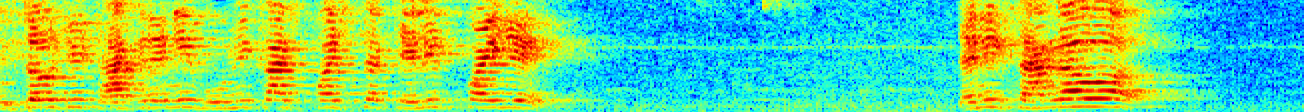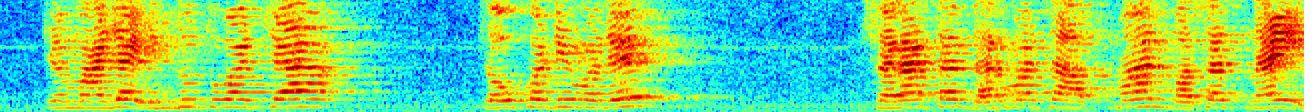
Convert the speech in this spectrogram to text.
उद्धवजी ठाकरेंनी भूमिका स्पष्ट केलीच पाहिजे. त्यांनी सांगावं की माझ्या हिंदुत्वाच्या चौकटीमध्ये सनातन धर्माचा अपमान बसत नाही.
